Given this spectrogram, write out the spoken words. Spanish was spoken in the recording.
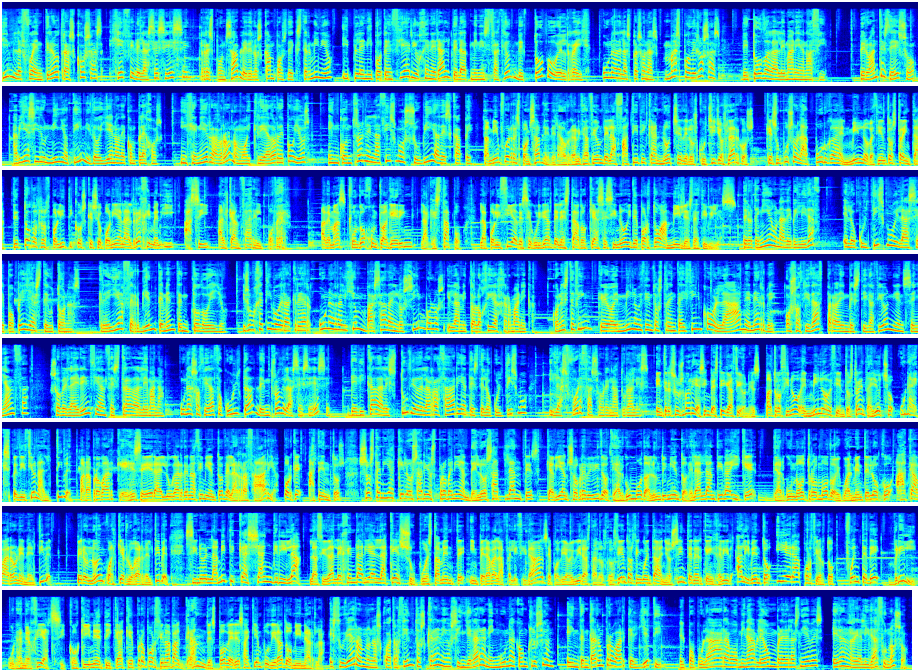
Himmler fue, entre otras cosas, jefe de las SS, responsable de los campos de exterminio y plenipotenciario general de la administración de todo el Reich, una de las personas más poderosas de toda la Alemania nazi. Pero antes de eso, había sido un niño tímido y lleno de complejos. Ingeniero agrónomo y criador de pollos, encontró en el nazismo su vía de escape. También fue responsable de la organización de la fatídica Noche de los Cuchillos Largos, que supuso la purga en 1930 de todos los políticos que se oponían al régimen y, así, alcanzar el poder. Además, fundó junto a Goering la Gestapo, la policía de seguridad del Estado que asesinó y deportó a miles de civiles. Pero tenía una debilidad, el ocultismo y las epopeyas teutonas. Creía fervientemente en todo ello, y su objetivo era crear una religión basada en los símbolos y la mitología germánica. Con este fin, creó en 1935 la ANENERVE, o Sociedad para la Investigación y Enseñanza sobre la herencia ancestral alemana, una sociedad oculta dentro de las SS, dedicada al estudio de la raza aria desde el ocultismo y las fuerzas sobrenaturales. Entre sus varias investigaciones, patrocinó en 1938 una expedición al Tíbet para probar que ese era el lugar de nacimiento de la raza aria, porque, atentos, sostenía que los arios provenían de los atlantes que habían sobrevivido de algún modo al hundimiento de la Atlántida y que, de algún otro modo igualmente loco, acabaron en el Tíbet pero no en cualquier lugar del Tíbet, sino en la mítica Shangri-La, la ciudad legendaria en la que supuestamente imperaba la felicidad, se podía vivir hasta los 250 años sin tener que ingerir alimento y era, por cierto, fuente de Vril, una energía psicoquinética que proporcionaba grandes poderes a quien pudiera dominarla. Estudiaron unos 400 cráneos sin llegar a ninguna conclusión e intentaron probar que el Yeti, el popular abominable hombre de las nieves, era en realidad un oso.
